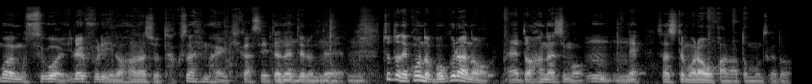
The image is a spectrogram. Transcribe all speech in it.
まあもうすごいレフェリーの話をたくさん今聞かせていただいてるんで、うんうんうん。ちょっとね今度僕らの、えー、と話もうんうん。ね、させてもらおうかなと思うんですけど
